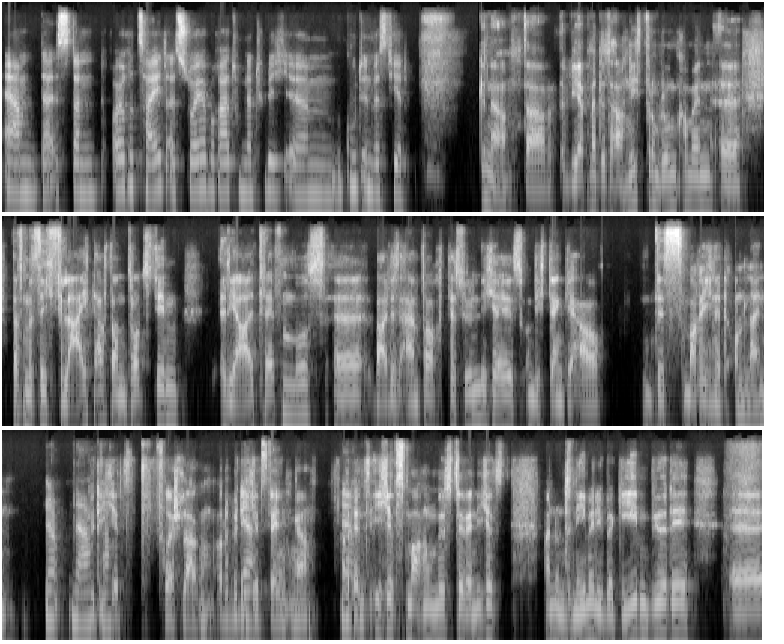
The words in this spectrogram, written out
ähm, da ist dann eure Zeit als Steuerberatung natürlich ähm, gut investiert. Genau, da wird man das auch nicht drum rumkommen, äh, dass man sich vielleicht auch dann trotzdem real treffen muss, äh, weil das einfach persönlicher ist und ich denke auch, das mache ich nicht online. Ja, ja, würde klar. ich jetzt vorschlagen oder würde ja. ich jetzt denken. Ja. Also wenn ich jetzt machen müsste, wenn ich jetzt mein Unternehmen übergeben würde, äh,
